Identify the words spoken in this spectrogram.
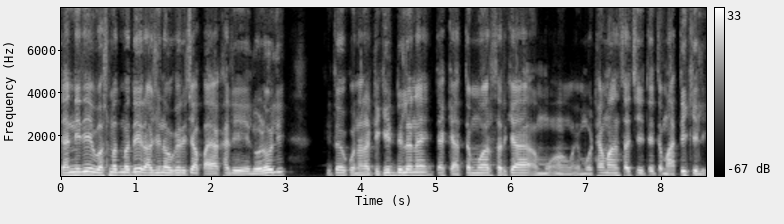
त्यांनी ते वसमतमध्ये राजू नवघरेच्या पायाखाली लोळवली. तिथं कोणाला तिकीट दिलं नाही. त्या कॅतमवार सारख्या मो- मोठ्या माणसाची तिथं माती केली.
